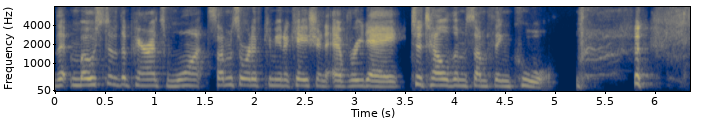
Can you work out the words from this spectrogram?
that most of the parents want some sort of communication every day to tell them something cool.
